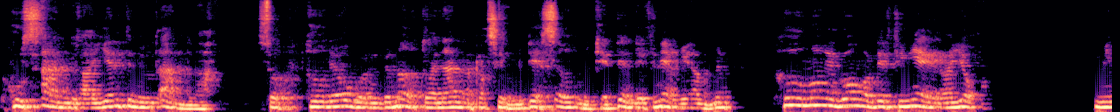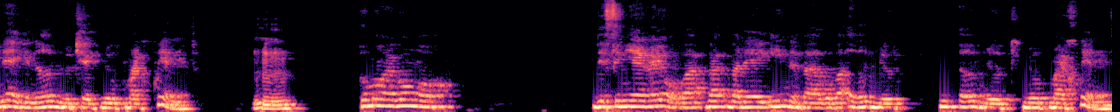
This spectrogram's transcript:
hos andra gentemot andra. Så hur någon bemöter en annan person, dess ödmjukhet, den definierar vi gärna. Men hur många gånger definierar jag min egen ödmjukhet mot mig själv? Mm. Hur många gånger definierar jag vad, vad, vad det innebär att vara ödmjuk, ödmjuk mot mig själv?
